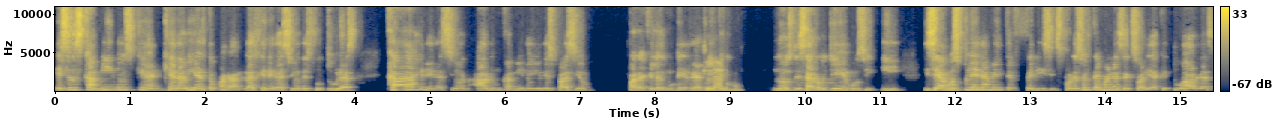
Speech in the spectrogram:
esos caminos que que han abierto para las generaciones futuras. Cada generación abre un camino y un espacio para que las mujeres realmente nos desarrollemos y, y, seamos plenamente felices. Por eso el tema de la sexualidad que tú hablas,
